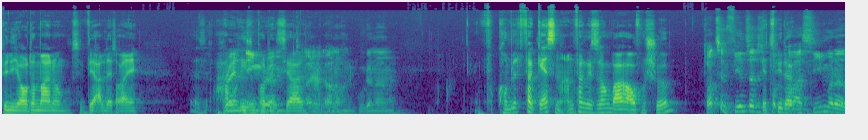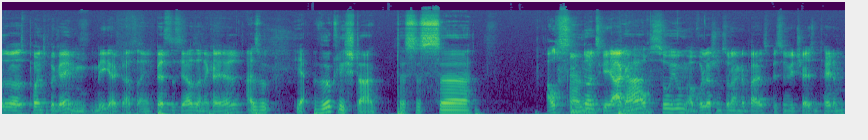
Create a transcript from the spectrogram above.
bin ich auch der Meinung, sind wir alle drei, haben ein Riesenpotenzial. Auch noch ein guter Name. Komplett vergessen. Anfang der Saison war er auf dem Schirm. Trotzdem 24,7 oder sowas Points per Game. Mega krass eigentlich. Bestes Jahr seiner Karriere. Also, ja, wirklich stark. Das ist. Äh, auch 97er ähm, Jahrgang, ja. auch so jung, obwohl er schon so lange dabei ist. Bisschen wie Jason Tatum.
